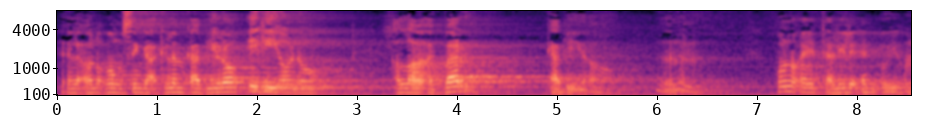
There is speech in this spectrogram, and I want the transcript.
Kalau ono wong sing gak gelem kabira iki ono. Allahu Akbar kabira. Ono ae dalile NU iku.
